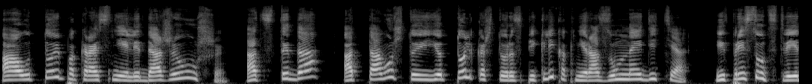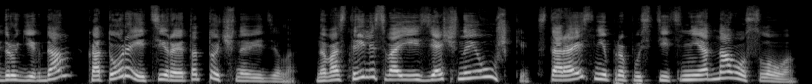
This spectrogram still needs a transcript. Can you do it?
А у той покраснели даже уши. От стыда, от того, что ее только что распекли как неразумное дитя и в присутствии других дам, которые Тира это точно видела, навострили свои изящные ушки, стараясь не пропустить ни одного слова.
